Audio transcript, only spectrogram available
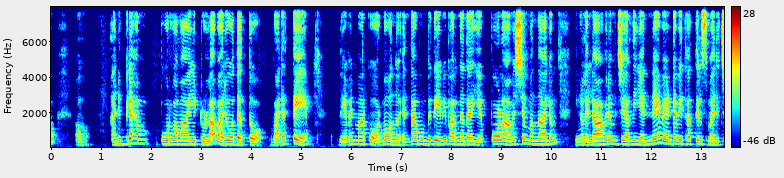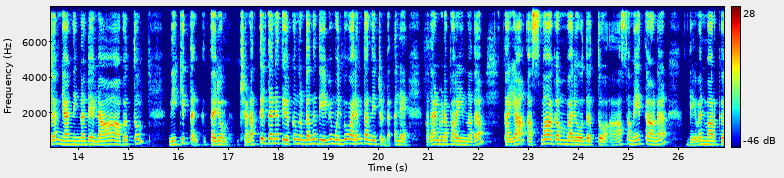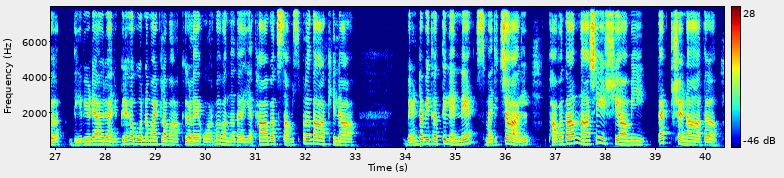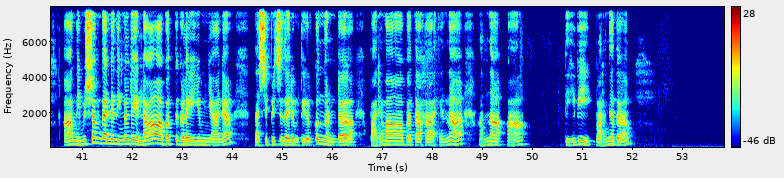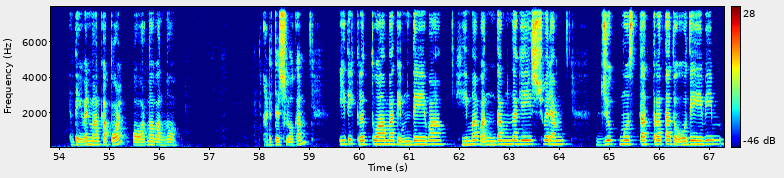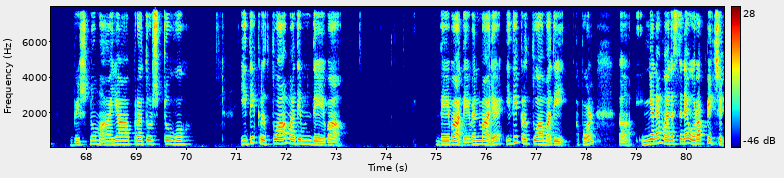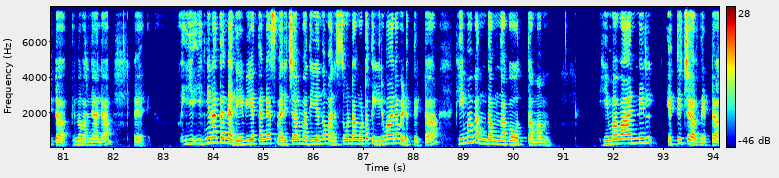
അനുഗ്രഹം പൂർവമായിട്ടുള്ള വരോദത്തോ വരത്തെ ദേവന്മാർക്ക് ഓർമ്മ വന്നു. എന്താ മുമ്പ് ദേവി പറഞ്ഞത്? എപ്പോൾ ആവശ്യം വന്നാലും നിങ്ങൾ എല്ലാവരും ചേർന്ന് എന്നെ വേണ്ട വിധത്തിൽ സ്മരിച്ചാൽ ഞാൻ നിങ്ങളുടെ എല്ലാ ആപത്തും നീക്കി തരും. ക്ഷണത്തിൽ തന്നെ തീർക്കുന്നുണ്ടെന്ന് ദേവി മുൻപ് വരം തന്നിട്ടുണ്ട്. അല്ലേ? അതാണ് ഇവിടെ പറയുന്നത്. തയാ അസ്മാകം വരോദത്തോ. ആ സമയത്താണ് ദേവന്മാർക്ക് ദേവിയുടെ ആ ഒരു അനുഗ്രഹപൂർണമായിട്ടുള്ള വാക്കുകളെ ഓർമ്മ വന്നത്. യഥാവത് സംസ്കൃതാഖില വേണ്ട വിധത്തിൽ എന്നെ സ്മരിച്ചാൽ ഭവതാം നാശയിഷ്യാമി. തക്ഷണാത് ആ നിമിഷം തന്നെ നിങ്ങളുടെ എല്ലാ ആപത്തുകളെയും ഞാൻ നശിപ്പിച്ചു തരും തീർക്കുന്നുണ്ട്. പരമാപത എന്ന് അന്ന് ആ ദേവി പറഞ്ഞത് ദേവന്മാർക്ക് അപ്പോൾ ഓർമ്മ വന്നു. അടുത്ത ശ്ലോകം. ഇതി കൃത്വാമതിം ദേവ ഹിമവന്തം നഗേശ്വരം. ജുഗ്മുസ്തത്ര തതോ ദേവീം വിഷ്ണുമായാ പ്രതുഷ്ടുവു ഇതി കൃത്വാമതിം ദേവ. ദേവ ദേവന്മാര് ഇതി കൃത്വാമതി അപ്പോൾ ഇങ്ങനെ മനസ്സിനെ ഉറപ്പിച്ചിട്ട് എന്ന് പറഞ്ഞാൽ ഇങ്ങനെ തന്നെ ദേവിയെ തന്നെ സ്മരിച്ചാൽ മതി എന്ന് മനസ്സുകൊണ്ട് അങ്ങോട്ട് തീരുമാനമെടുത്തിട്ട് ഹിമവന്തം നഗോത്തമം ഹിമവാനിൽ എത്തിച്ചേർന്നിട്ട്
